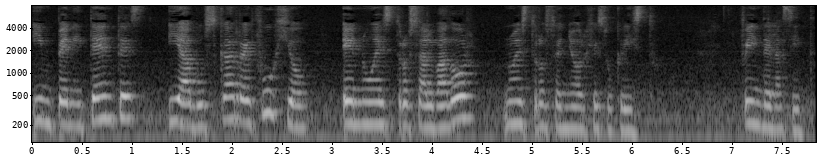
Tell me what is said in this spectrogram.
impenitentes y a buscar refugio en nuestro Salvador, nuestro Señor Jesucristo. Fin de la cita.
